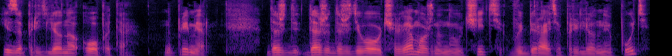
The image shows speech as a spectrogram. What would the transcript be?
из определенного опыта, Например, даже дождевого червя можно научить выбирать определенный путь,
